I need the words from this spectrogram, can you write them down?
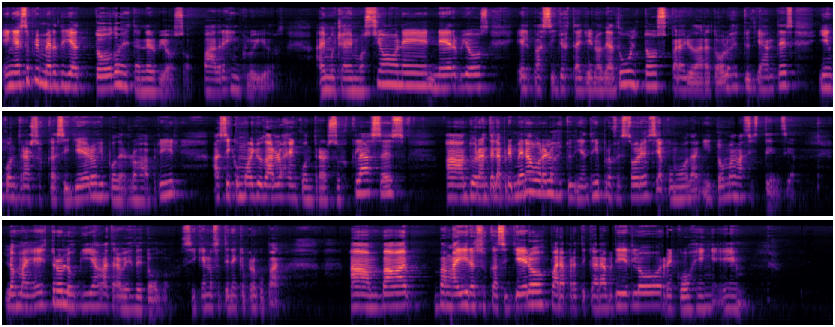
En ese primer día todos están nerviosos, padres incluidos. Hay muchas emociones, nervios, el pasillo está lleno de adultos para ayudar a todos los estudiantes y encontrar sus casilleros y poderlos abrir, así como ayudarlos a encontrar sus clases. Ah, durante la primera hora los estudiantes y profesores se acomodan y toman asistencia. Los maestros los guían a través de todo, así que no se tienen que preocupar. van a van a ir a sus casilleros para practicar abrirlo, recogen eh,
